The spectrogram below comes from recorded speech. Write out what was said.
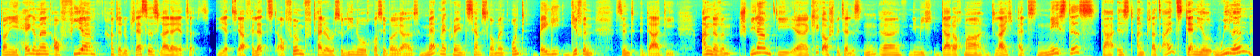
Donny Hageman auf 4, Hunter Duplessis, leider jetzt, jetzt ja verletzt, auf 5, Tyler Rossolino, José Borges, Matt McCrane, Sam Sloman und Bailey Giffen sind da die anderen Spieler. Die äh, Kickoff-Spezialisten äh, nehme ich da doch mal gleich als nächstes. Da ist an Platz 1 Daniel Whelan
